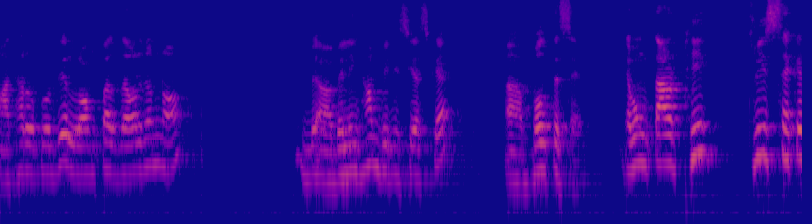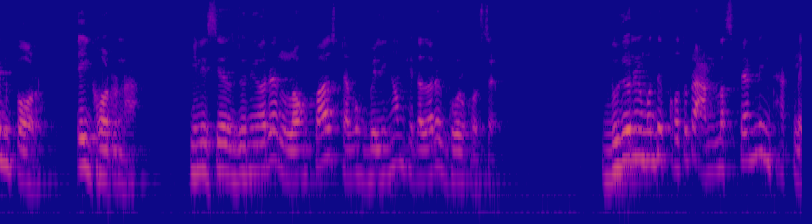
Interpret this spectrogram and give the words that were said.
মাথার উপর দিয়ে লং পাস দেওয়ার জন্য বেলিংহাম ভিনিসিয়াসকে বলতেছে। এবং তার ঠিক ত্রিশ সেকেন্ড পর এই ঘটনা, ভিনিসিয়াস জুনিয়রের লং পাস এবং বেলিংহাম সেটা ধরে গোল করছে। দুজনের মধ্যে কতটা আন্ডারস্ট্যান্ডিং থাকলে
